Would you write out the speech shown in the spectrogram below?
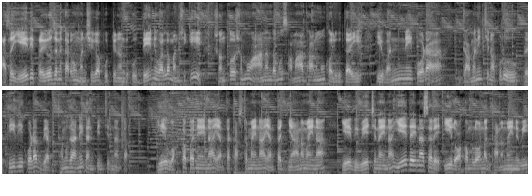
అసలు ఏది ప్రయోజనకరం మనిషిగా పుట్టినందుకు దేనివల్ల మనిషికి సంతోషము ఆనందము సమాధానము కలుగుతాయి ఇవన్నీ కూడా గమనించినప్పుడు ప్రతిదీ కూడా వ్యర్థముగానే కనిపించిందంట. ఏ ఒక్క పని అయినా ఎంత కష్టమైనా ఎంత జ్ఞానమైనా ఏ వివేచనైనా ఏదైనా సరే ఈ లోకంలో ఉన్న ఘనమైనవి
